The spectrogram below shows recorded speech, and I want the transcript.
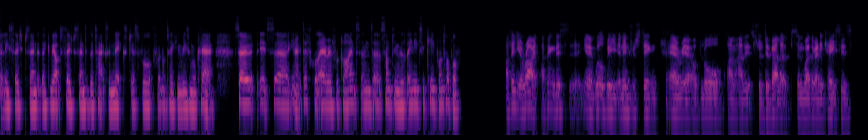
at least 30%, they can be up to 30% of the tax and NICs just for, for not taking reasonable care. So it's uh, you know, a difficult area for clients and uh, something that they need to keep on top of. I think you're right. I think this, uh, you know, will be an interesting area of law um, as it sort of develops, and whether any cases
